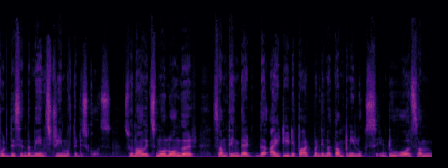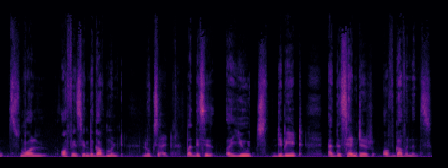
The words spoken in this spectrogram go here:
put this in the mainstream of the discourse. So now it's no longer something that the IT department in a company looks into, or some small office in the government looks at, but this is a huge debate at the center of governance.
